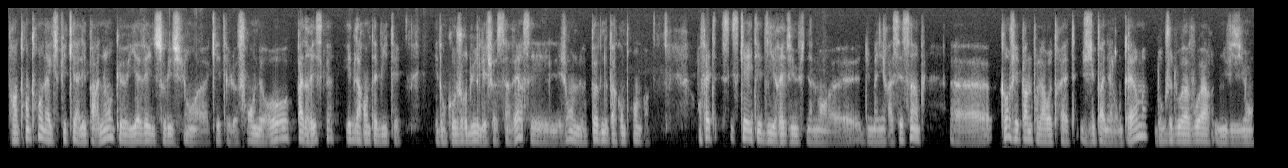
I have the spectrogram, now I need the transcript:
Pendant 30 ans, on a expliqué à l'épargnant qu'il y avait une solution qui était le fonds en euros, pas de risque et de la rentabilité. Et donc aujourd'hui, les choses s'inversent et les gens ne peuvent ne pas comprendre. En fait, ce qui a été dit résume finalement euh, d'une manière assez simple. Euh, quand j'épargne pour la retraite, j'épargne à long terme, donc je dois avoir une vision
